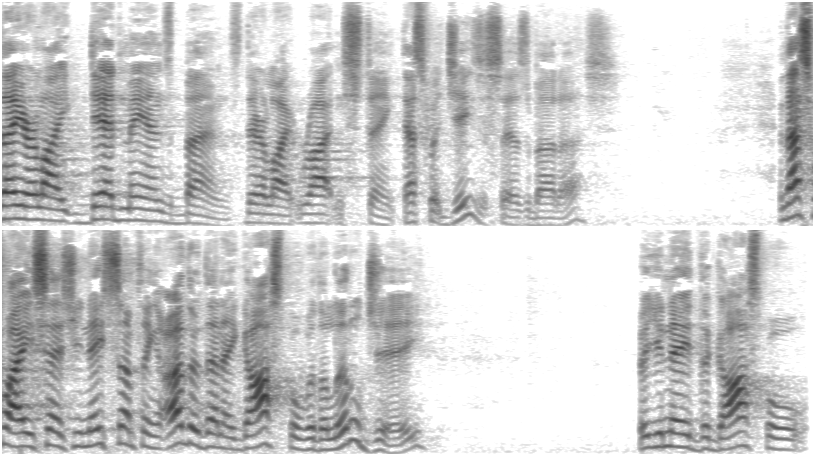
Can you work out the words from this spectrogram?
they are like dead man's bones. They're like rotten stink. That's what Jesus says about us. And that's why he says you need something other than a gospel with a little g but you need the gospel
